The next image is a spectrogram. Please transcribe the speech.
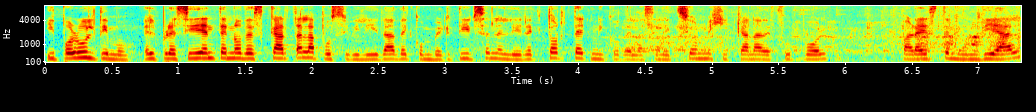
Y por último, el presidente no descarta la posibilidad de convertirse en el director técnico de la selección mexicana de fútbol para este Mundial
